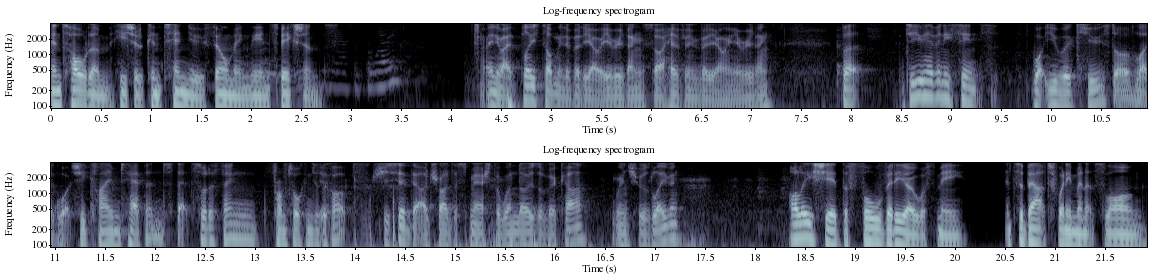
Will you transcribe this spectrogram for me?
and told him he should continue filming the inspections. Anyway, the police told me to video everything, so I have been videoing everything. But do you have any sense what you were accused of, like what she claimed happened, that sort of thing, from talking to the cops? She said that I tried to smash the windows of her car when she was leaving. Ollie shared the full video with me. It's about 20 minutes long.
